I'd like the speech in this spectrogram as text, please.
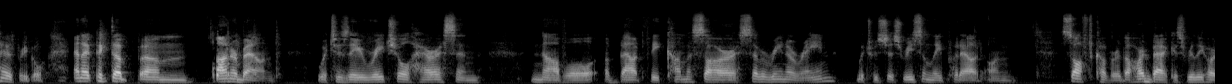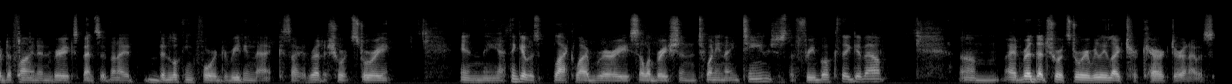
it was pretty cool. And I picked up um, Honor Bound, which is a Rachel Harrison novel about the Commissar Severina Raine, which was just recently put out on soft cover. The hardback is really hard to find and very expensive, and I'd been looking forward to reading that because I had read a short story in the I think it was Black Library Celebration 2019, which is the free book they give out. Um, I had read that short story, really liked her character, and I was,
